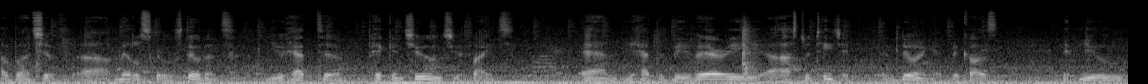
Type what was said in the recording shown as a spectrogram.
a bunch of uh, middle school students, you have to pick and choose your fights. And you have to be very uh, strategic in doing it because if you,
